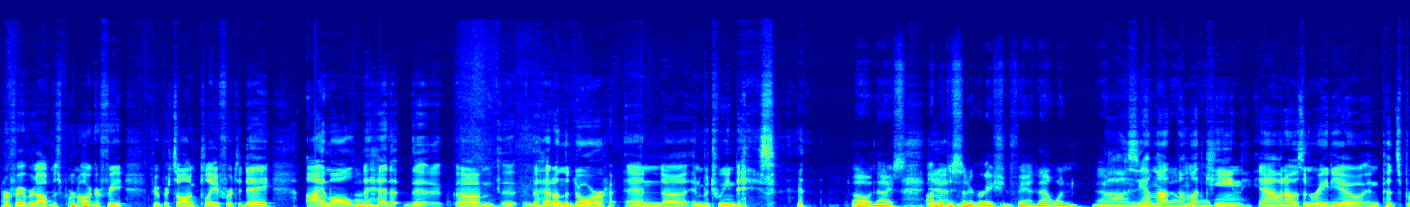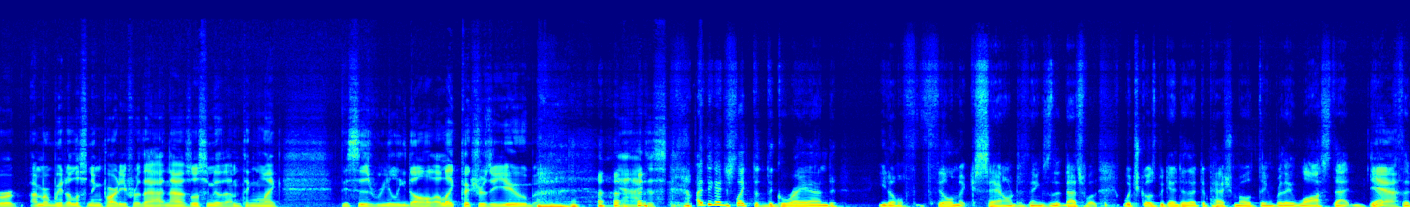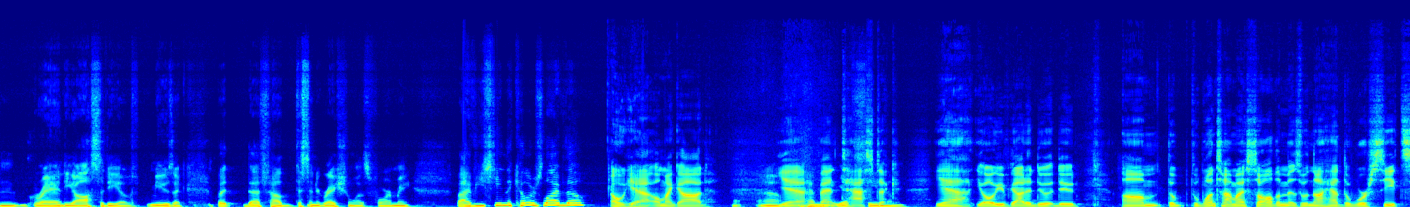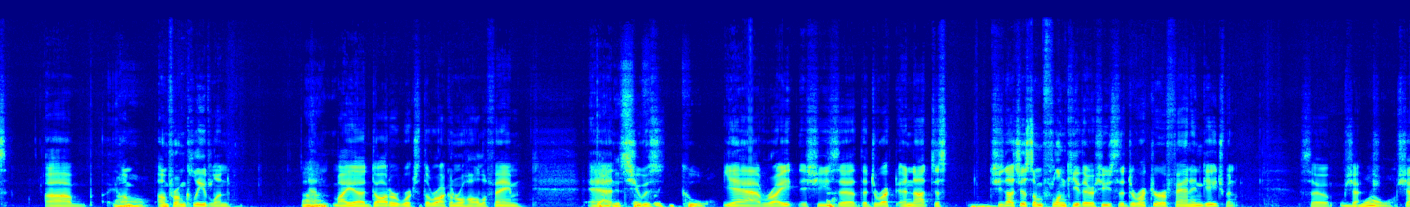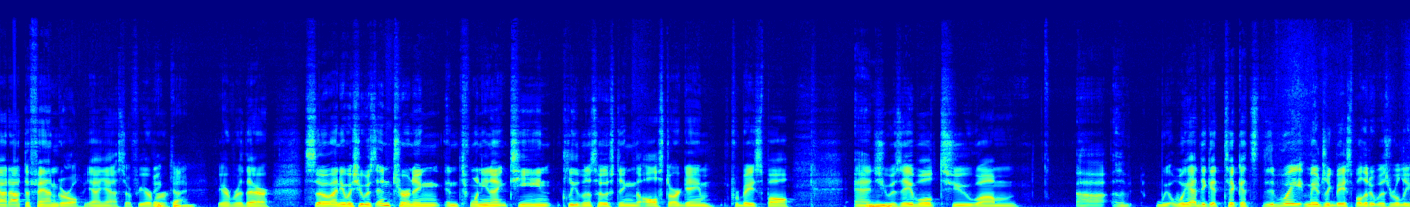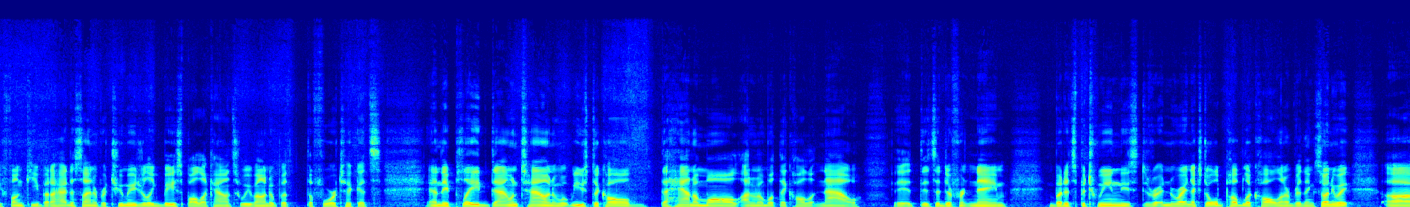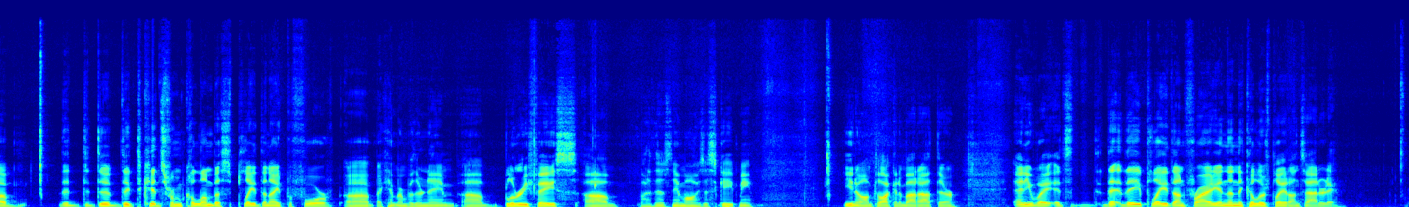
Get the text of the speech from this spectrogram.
Her favorite album is Pornography. favorite song, Play for Today. I'm all the head, the, um, the the head on the door, and uh, in between days. Oh, nice. I'm Yeah. a Disintegration fan. That one. That Oh, I see, I'm not, I'm not keen. Yeah, when I was in radio in Pittsburgh, I remember we had a listening party for that, and I was listening to that. I'm thinking like, this is really dull. I like pictures of you, but yeah, I just I think I just like the, the grand, you know, filmic sound things. That That's what, which goes again to that Depeche Mode thing where they lost that depth Yeah. and grandiosity of music. But that's how Disintegration was for me. But have you seen the Killers live though? Oh yeah! Oh my God! Oh, yeah, have not yet seen fantastic. Yeah, yo, you've got to do it, dude. Um, the the one time I saw them is when I had the worst seats. Um, I'm, Oh. I'm from Cleveland, and my uh, daughter works at the Rock and Roll Hall of Fame, and she so was cool. yeah, right. She's uh, the director, and not just she's not just some flunky there. She's the director of fan engagement. So sh- shout out to Fangirl. Yeah, yeah. So if you're ever if you're ever there. So anyway, she was interning in 2019. Cleveland is hosting the All Star Game for baseball, and Mm-hmm. she was able to. Um, uh, we, we had to get tickets. The way Major League Baseball did it was really funky, but I had to sign up for two Major League Baseball accounts. So we wound up with the four tickets, and they played downtown in what we used to call the Hannah Mall. I don't know what they call it now. It, it's a different name, but it's between these right, next to Old Public Hall and everything. So anyway. Uh, the, the the kids from Columbus played the night before. Uh, I can't remember their name. Uh, Blurry Face. Um, why does his name always escape me? You know I'm talking about out there. Anyway, it's they, they played on Friday, and then the Killers played on Saturday.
